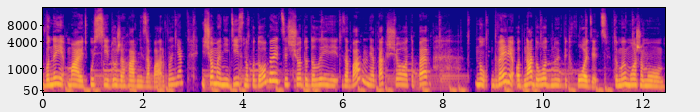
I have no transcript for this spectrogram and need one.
Вони мають усі дуже гарні забарвлення. І що мені дійсно подобається, що додали забарвлення, так що тепер ну, двері одна до одної підходять. То ми можемо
